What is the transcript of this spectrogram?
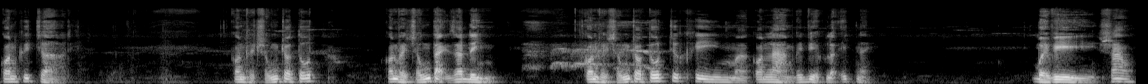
Con cứ chờ đi con phải sống cho tốt. Con phải sống tại gia đình. Con phải sống cho tốt trước khi mà con làm cái việc lợi ích này. Bởi vì sao?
